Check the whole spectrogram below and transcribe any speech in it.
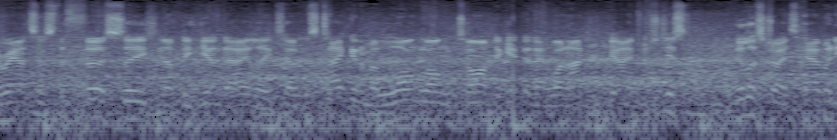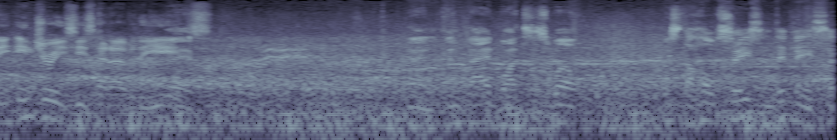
been around since the first season of the Hyundai League, so it it's taken him a long, long time to get to that 100 games, which just illustrates how many injuries he's had over the years. And, and, bad ones as well. Just the whole season, didn't he? So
